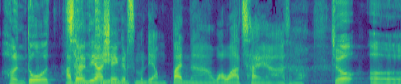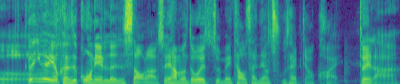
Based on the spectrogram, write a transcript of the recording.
很多餐厅、啊、一定要先一个什么凉拌啊、娃娃菜啊什么，就呃，可是因为有可能是过年人少啦，所以他们都会准备套餐，这样出菜比较快。对啦。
